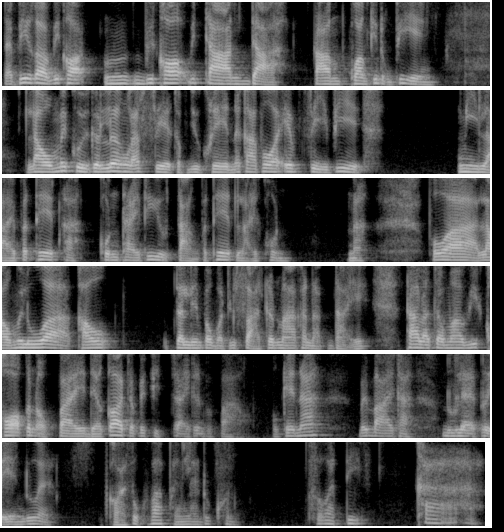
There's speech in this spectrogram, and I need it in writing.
แต่พี่ก็วิเคราะห์วิเคราะห์วิจารณ์ด่าตามความคิดของพี่เอง เราไม่คุยกันเรื่องรัสเซียกับยูเครนนะคะ เพราะว่าเอฟซีพี่มีหลายประเทศค่ะ คนไทยที่อยู่ต่างประเทศหลายคนนะ เพราะว่าเราไม่รู้ว่าเขาจะเรียนประวัติศาสตร์กันมาขนาดไหน ถ้าเราจะมาวิเคราะห์กันออกไป เดี๋ยวก็จะไปผิดใจกันเปล่าๆ โอเคนะ บ๊ายบายค่ะ ดูแลตัวเองด้วย ขอให้สุขภาพแข็งแรงทุกคน สวัสดีค่ะ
